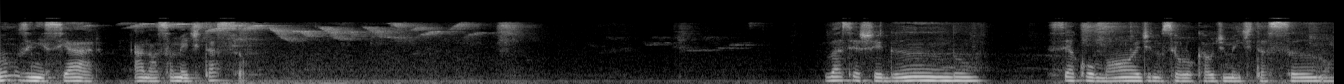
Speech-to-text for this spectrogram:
Vamos iniciar a nossa meditação. Vá se achegando, se acomode no seu local de meditação.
